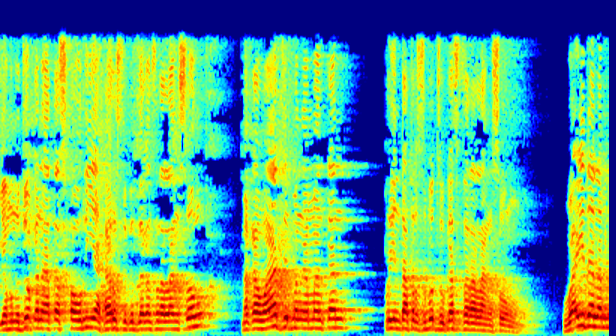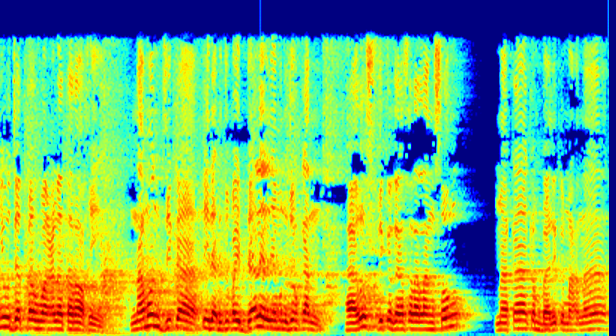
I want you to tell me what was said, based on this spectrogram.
yang menunjukkan atas fawriyah harus dikerjakan secara langsung, maka wajib mengamalkan perintah tersebut juga secara langsung. Wa idza lam yujad fa huwa 'ala tarahi. Namun jika tidak dijumpai dalil yang menunjukkan harus dikerjakan secara langsung, maka kembali ke makna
